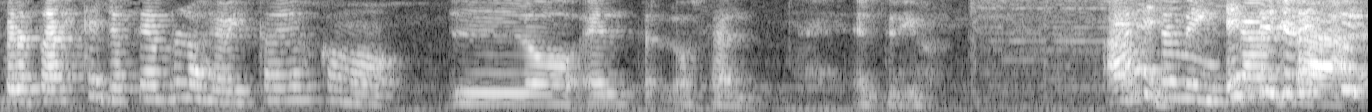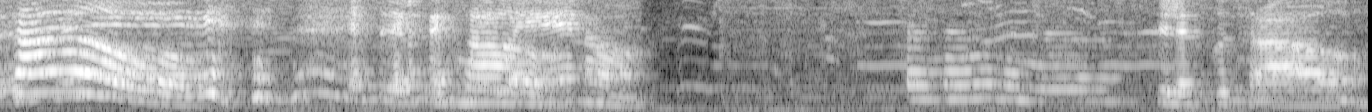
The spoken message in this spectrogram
Pero sabes que yo siempre los he visto ellos como lo, el, o sea, el, el trío. Ay, este me Este encanta. yo lo he escuchado. Sí. Este, yo lo he Este es muy bueno. Sí, lo he escuchado.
